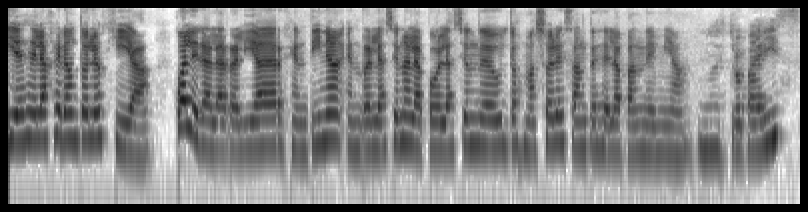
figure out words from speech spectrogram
Y desde la gerontología, ¿Cuál era la realidad de Argentina en relación a la población de adultos mayores antes de la pandemia? Nuestro país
